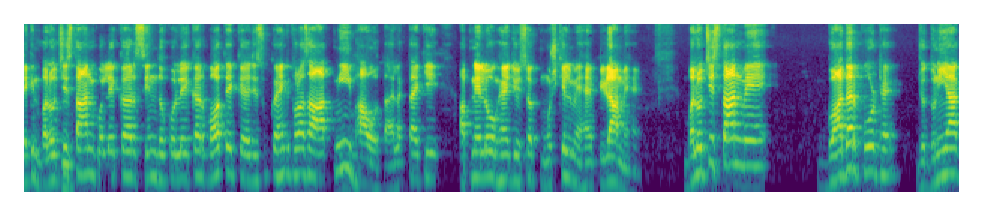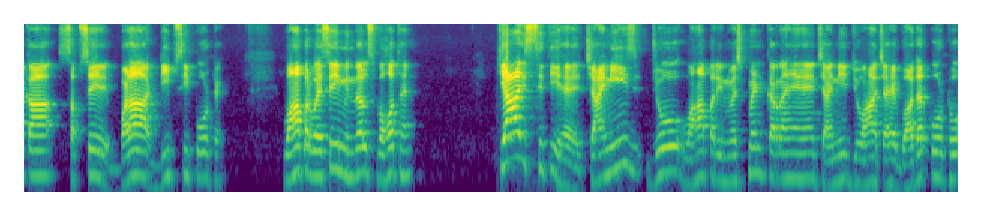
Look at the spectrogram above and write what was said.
लेकिन बलूचिस्तान को लेकर, सिंध को लेकर बहुत एक जिसको कहें कि थोड़ा सा आत्मीय भाव होता है। लगता है कि अपने लोग हैं जो इस वक्त मुश्किल में है, पीड़ा में है। बलूचिस्तान में ग्वादर पोर्ट है, जो दुनिया का सबसे बड़ा डीप सी पोर्ट है। वहाँ पर वैसे ही मिनरल्स बहुत हैं। क्या स्थिति है? चाइनीज़ जो वहाँ पर इन्वेस्टमेंट कर रहे हैं चाइनीज़ जो वहाँ चाहे ग्वादर पोर्ट हो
